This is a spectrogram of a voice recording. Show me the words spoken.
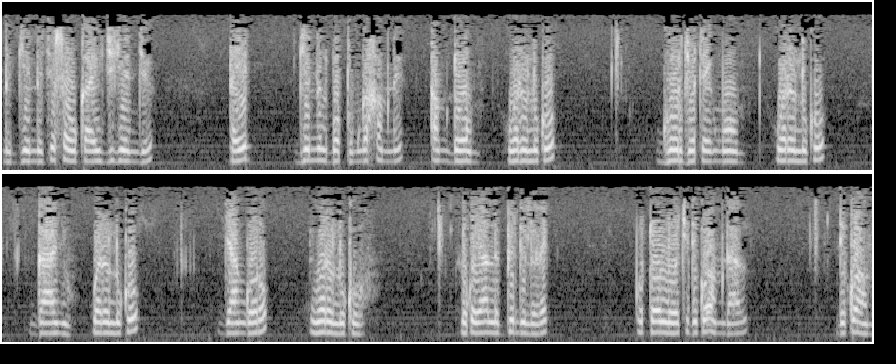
Na génn ca sawukaayu jigéen ja tayit génnal boppam nga xam ne am doom waralu ko góor joteeg moom waralu ko gaañu waralu ko jàngoro waralu ko. Lu ko yàlla bind la rek bu tolloo ci di ko am daal di ko am.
